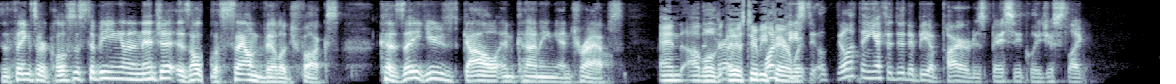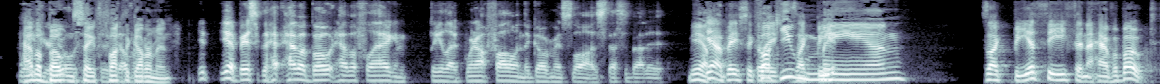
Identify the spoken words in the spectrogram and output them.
the things that are closest to being a ninja is all the sound village fucks because they used guile and cunning and traps And uh, well, just to be One fair, Piece, with, the, the only thing you have to do to be a pirate is basically just like have a boat and nose say at "fuck the government." It- yeah, basically ha- have a boat, have a flag, and be like, we're not following the government's laws. That's about it. Yeah, yeah, basically fuck you, it's like, be, man. it's like be a thief and have a boat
